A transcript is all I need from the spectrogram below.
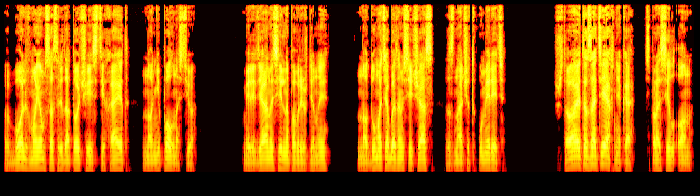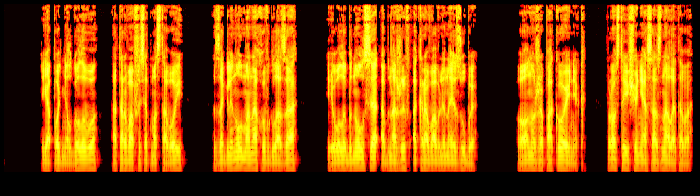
Боль в моем сосредоточии стихает, но не полностью. Меридианы сильно повреждены, но думать об этом сейчас значит умереть. «Что это за техника?» — спросил он. Я поднял голову, оторвавшись от мостовой, заглянул монаху в глаза и улыбнулся, обнажив окровавленные зубы. Он уже покойник, просто еще не осознал этого.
